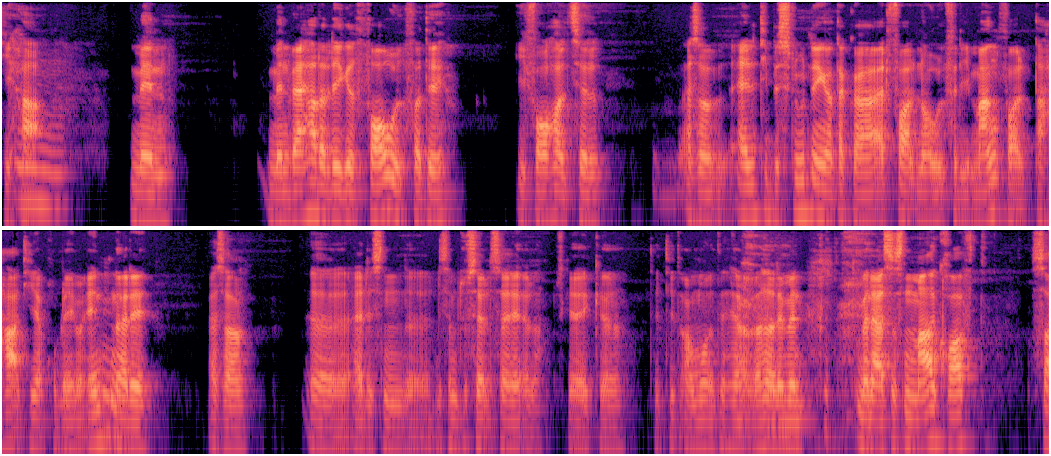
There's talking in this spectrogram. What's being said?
de har. Mm. Men, men hvad har der ligget forud for det i forhold til altså alle de beslutninger, der gør, at folk når ud? Fordi mange folk, der har de her problemer, enten mm. er det altså øh, er det sådan, øh, ligesom du selv sagde, eller skal jeg ikke øh, det er dit område det her, hvad hedder det, men, men altså sådan meget groft, så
